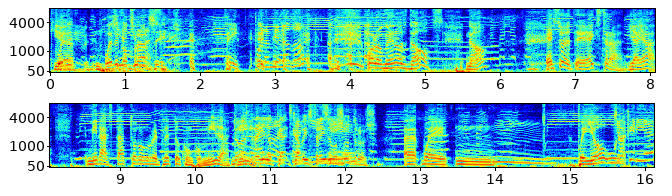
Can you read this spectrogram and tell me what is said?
Kia. Puede, puede Kia comprarse. Sí, por lo menos dos. Por lo menos dos, ¿no? Eso es de extra, ya, ya. Mira, está todo repleto con comida. Aquí. No has traído, Claro, ¿qué, habéis traído sí. vosotros? Eh, pues, mm, fue yo una... Yo quería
